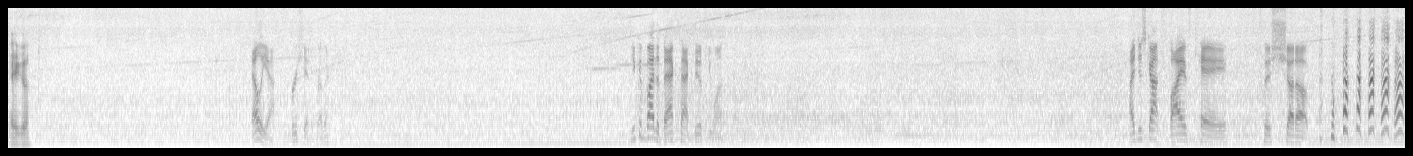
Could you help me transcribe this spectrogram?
There you go. Hell yeah. Appreciate it, brother. You can buy the backpack too if you want. I just got 5k to shut up.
